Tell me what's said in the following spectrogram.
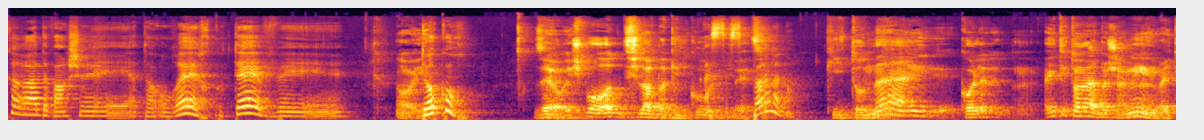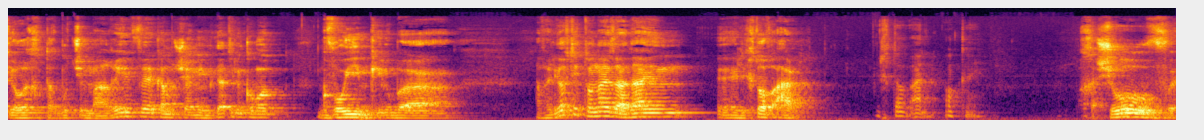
קרה דבר שאתה עורך, כותב, דוקו. זהו, יש פה עוד שלב בגלגול אז תספר לנו. כי עיתונאי, כל... הייתי עיתונאי הרבה שנים, והייתי עורך תרבות של מעריב כמה שנים, הגעתי למקומות גבוהים, כאילו ב... אבל להיות עיתונאי זה עדיין אה, לכתוב על. לכתוב על, אוקיי. חשוב, אה,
